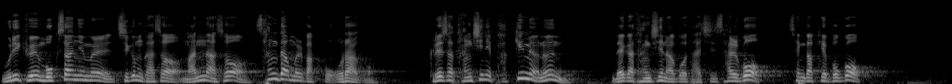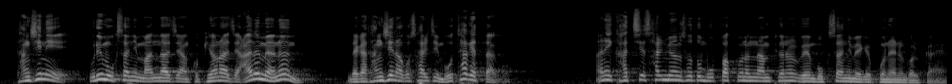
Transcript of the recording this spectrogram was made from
우리 교회 목사님을 지금 가서 만나서 상담을 받고 오라고. 그래서 당신이 바뀌면은 내가 당신하고 다시 살고 생각해 보고 당신이 우리 목사님 만나지 않고 변하지 않으면은 내가 당신하고 살지 못하겠다고. 아니 같이 살면서도 못 바꾸는 남편을 왜 목사님에게 보내는 걸까요?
